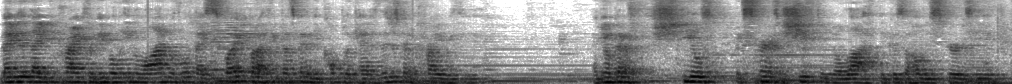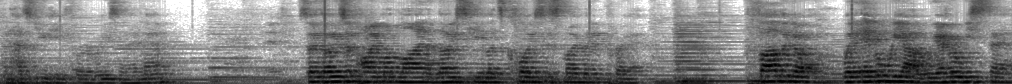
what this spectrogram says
maybe that they'd be praying for people in line with what they spoke, but I think that's going to be complicated. They're just going to pray with you. And you're going to feel, experience a shift in your life because the Holy Spirit's here and has you here for a reason. Amen? So, those at home online and those here, let's close this moment in prayer. Father God, wherever we are, wherever we stand,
